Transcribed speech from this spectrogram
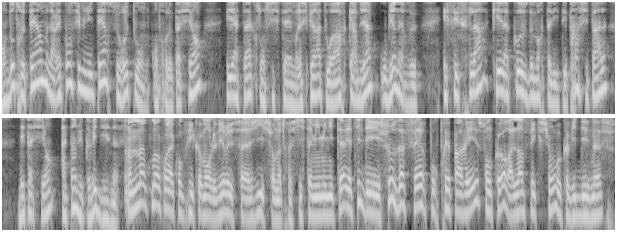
En d'autres termes, la réponse immunitaire se retourne contre le patient et attaque son système respiratoire, cardiaque ou bien nerveux. Et c'est cela qui est la cause de mortalité principale des patients atteints du Covid-19. Maintenant qu'on a compris comment le virus agit sur notre système immunitaire, y a-t-il des choses à faire pour préparer son corps à l'infection au Covid-19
